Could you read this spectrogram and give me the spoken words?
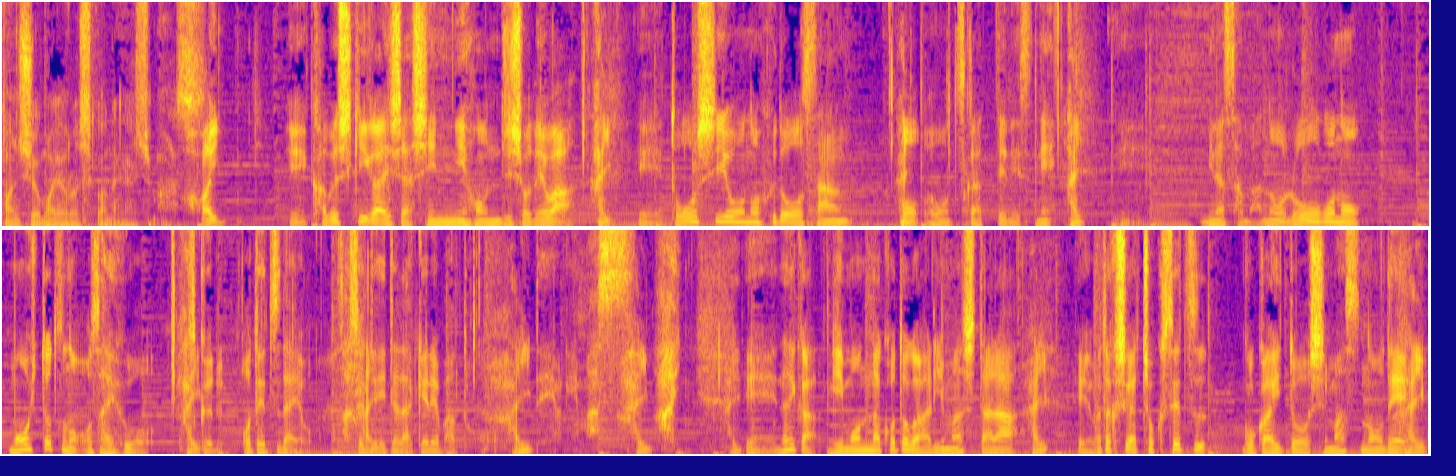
今週もよろしくお願いします。はい、えー株式会社新日本辞書では、はい。えー投資用の不動産を使ってですね、はい。えー皆様の老後のもう一つのお財布を作るお手伝いをさせていただければと思っております。はい。はい。はい。えー何か疑問なことがありましたら、はい。えー私が直接ご回答しますので、はい。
